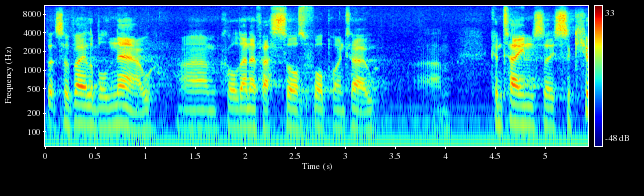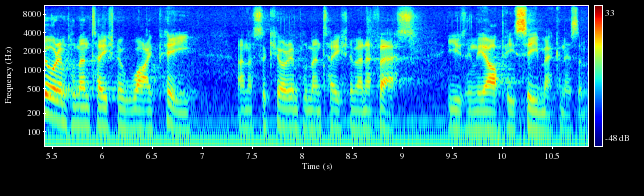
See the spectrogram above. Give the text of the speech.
that's available now, um, called NFS Source 4.0, um, contains a secure implementation of YP and a secure implementation of NFS using the RPC mechanism.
